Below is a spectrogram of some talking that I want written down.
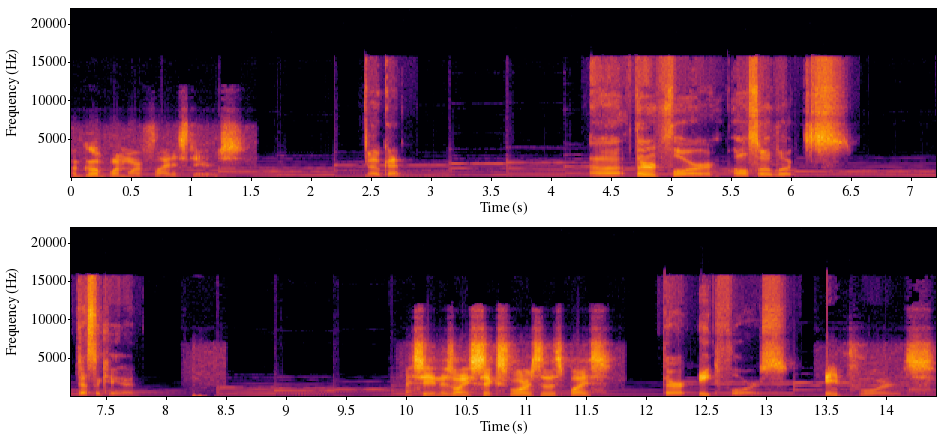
I'll go up one more flight of stairs. Okay. Uh, third floor also looks desiccated. I see, and there's only six floors to this place? There are eight floors. Eight floors.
